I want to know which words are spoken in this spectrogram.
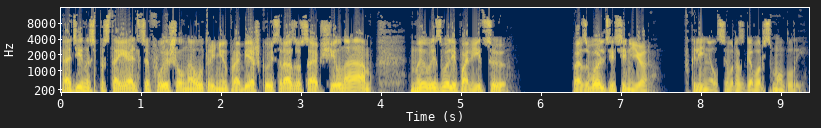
Один из постояльцев вышел на утреннюю пробежку и сразу сообщил нам. Мы вызвали полицию». «Позвольте, сеньор», вклинился в разговор смуглый.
